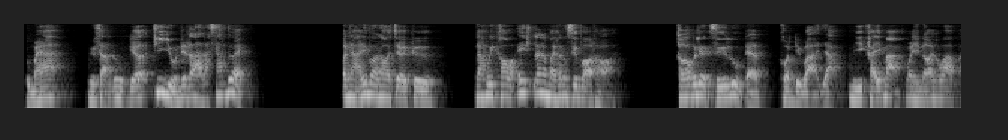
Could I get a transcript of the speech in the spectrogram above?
ถูกไหมฮะบริษัทลูกเยอะที่อยู่ในตลาดหลักทรัพย์ด้วย ปัญหาที่ปอทเจอคือ นักวิเคราะห์เอ๊ะแล้วทำไมเขาต้องซื้อปอทเขาก็ไปเลือกซื้อลูกแต่คนดีกว่า อยากมีใครมากไม่น้อยก็ว่าไป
